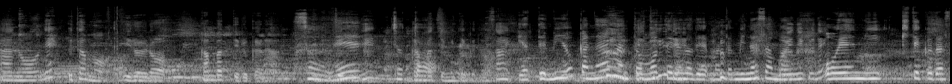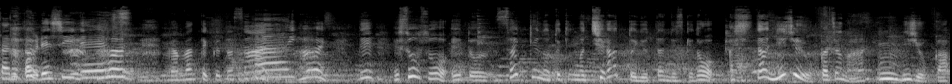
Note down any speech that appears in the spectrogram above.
あのね歌もいろいろ頑張ってるからそうね。ねちょっと頑張ってみてください。やってみようかななんて思ってるのでまた皆様応援に行くね。応援に来てくださると嬉しいです。はい、頑張ってください。はい。はい、でえそうそう、えー、とさっきの時もちらっと言ったんですけど明日24日じゃない、うん。24日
